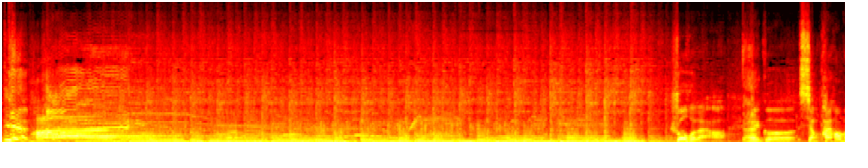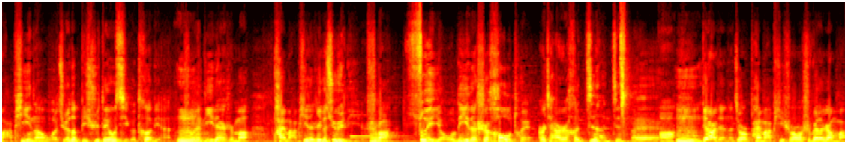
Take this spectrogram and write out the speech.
电台。说回来啊，哎这个想拍好马屁呢，我觉得必须得有几个特点。嗯首先，第一点是什么？拍马屁的这个距离是吧？最有力的是后腿，而且还是很近很近的。哎啊，嗯第二点呢，就是拍马屁时候是为了让马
